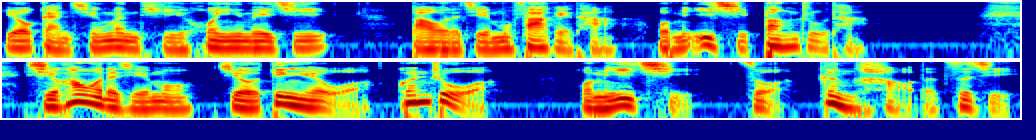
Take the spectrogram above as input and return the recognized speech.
有感情问题、婚姻危机，把我的节目发给他，我们一起帮助他。喜欢我的节目就订阅我、关注我，我们一起做更好的自己。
